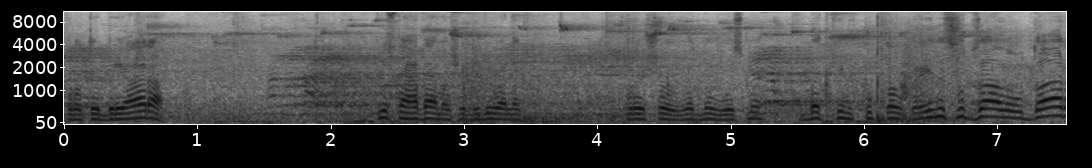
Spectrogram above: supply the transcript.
Проти Бріара. Плюс нагадаємо, що будівельник пройшов в 1-8. Беткінг Кубка України футзалу. Удар.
